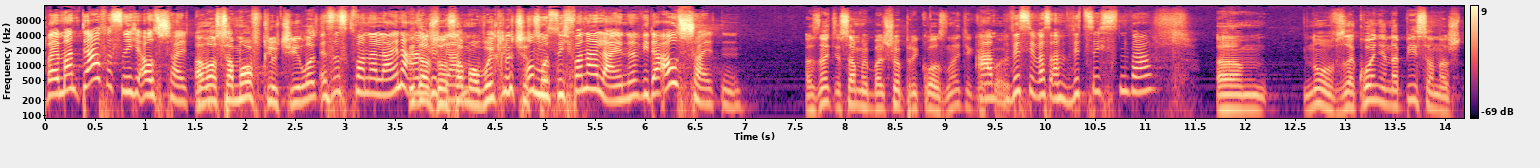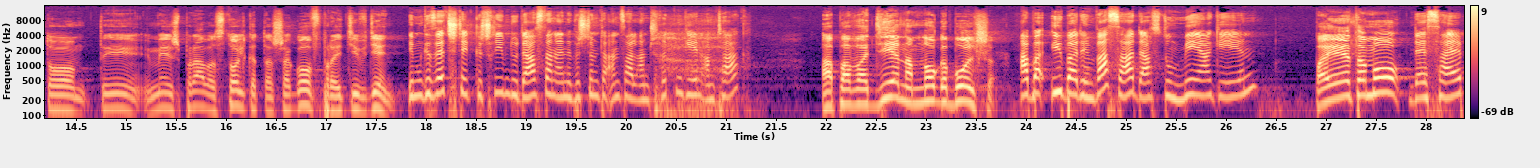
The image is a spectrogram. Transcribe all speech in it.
weil man darf es nicht ausschalten. Оно само включилось Es ist von alleine и должно angegangen само und выключиться. muss sich von alleine wieder ausschalten. А знаете, самый большой прикол, знаете Aber какой? wisst ihr, was am witzigsten war? Эм, ну, в законе написано, что ты имеешь право столько-то шагов пройти в день. Im Gesetz steht geschrieben, du darfst dann eine bestimmte Anzahl an Schritten gehen am Tag. А по воде намного больше. Aber über dem Wasser darfst du mehr gehen. Поэтому Deshalb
